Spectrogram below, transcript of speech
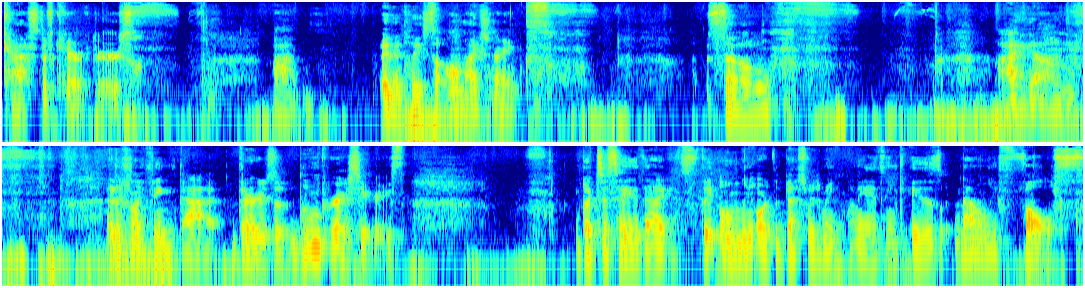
cast of characters. Um, and it plays to all my strengths. So I um I definitely think that there's room for a series. But to say that it's the only or the best way to make money, I think, is not only false,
